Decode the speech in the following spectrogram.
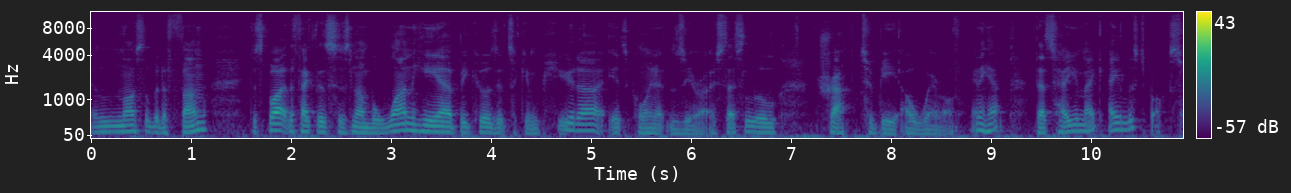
a nice little bit of fun, despite the fact that this is number one here, because it's a computer, it's calling it zero. So that's a little trap to be aware of. Anyhow, that's how you make a list box.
